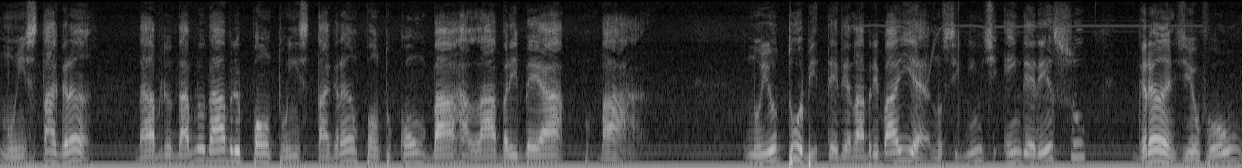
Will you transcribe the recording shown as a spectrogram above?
no Instagram www.instagram.com/labriba no YouTube TV Labre Bahia no seguinte endereço grande. Eu vou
